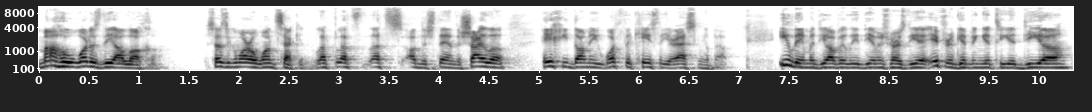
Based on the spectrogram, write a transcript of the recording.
Mahu, what is the halacha? Says the Gemara, one second. Let, let's let's understand the Shaila. Hey Chidami, what's the case that you're asking about? If you're giving it to Yediyah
